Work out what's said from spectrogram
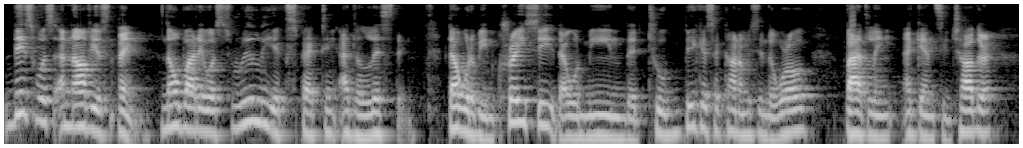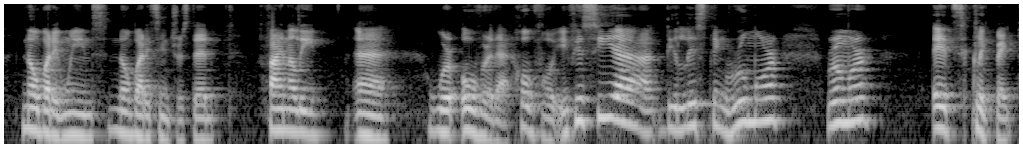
This was an obvious thing. Nobody was really expecting at the listing. That would have been crazy. That would mean the two biggest economies in the world battling against each other. Nobody wins. Nobody's interested. Finally, uh, we're over that. Hopefully, if you see a delisting rumor, rumor, it's clickbait.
